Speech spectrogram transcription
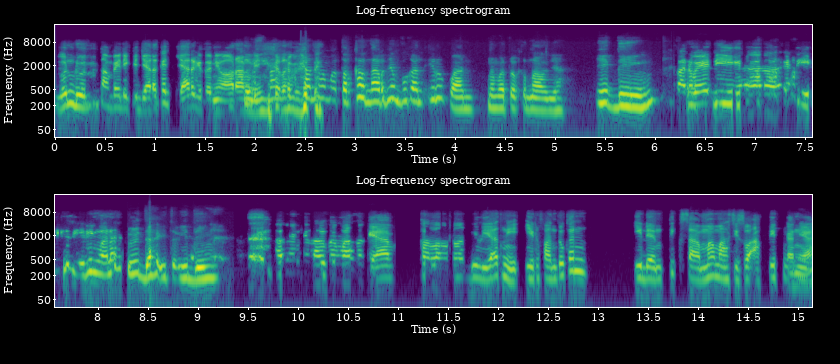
pun dulu sampai dikejar-kejar gitu nih orang nih. Kata gue. Kan nama terkenalnya bukan Irfan, nama terkenalnya. Iding. Bukan wedding. Uh, iding, iding mana? Udah, itu Iding. Oke, kita langsung masuk ya kalau dilihat nih Irfan tuh kan identik sama mahasiswa aktif kan ya.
